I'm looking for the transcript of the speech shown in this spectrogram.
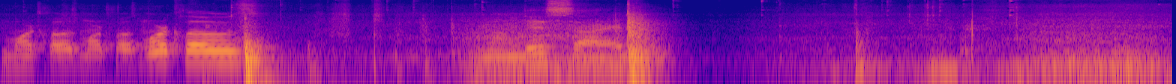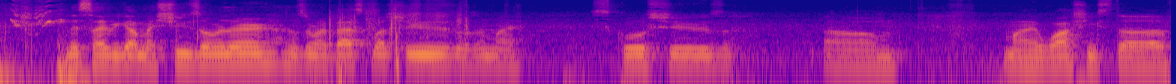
More clothes, more clothes, more clothes. And on this side, this side we got my shoes over there. Those are my basketball shoes. Those are my school shoes. Um, my washing stuff.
